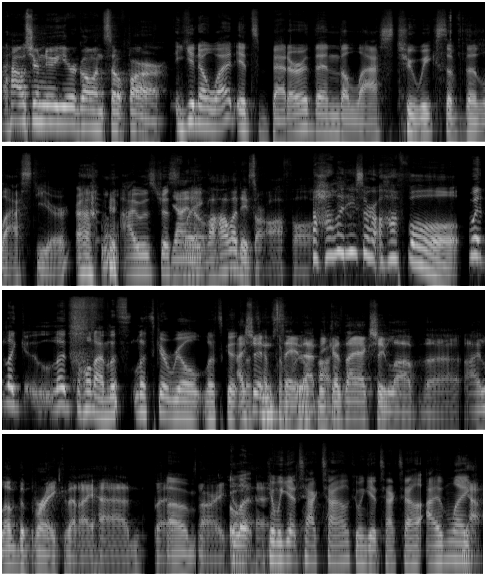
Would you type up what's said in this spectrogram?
how's your new year going so far? You know what? It's better than the last two weeks of the last year. I was just yeah i know. like the holidays are awful. The holidays are awful. But like let's hold on. Let's let's get real let's get I let's shouldn't say that because I actually love the I love the break that I had. But Um, sorry, go Let- ahead. can we get tactile? Can we get tactile? I'm like yeah,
